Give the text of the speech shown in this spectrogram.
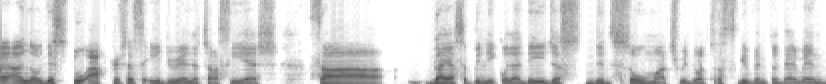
I ano these two actresses Adrian at saka si Yesh sa gaya sa pelikula they just did so much with what was given to them and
